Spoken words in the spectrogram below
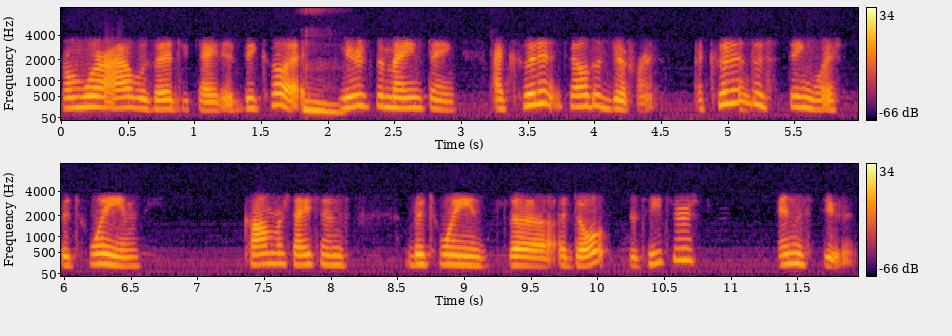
from where I was educated because mm. here's the main thing I couldn't tell the difference. I couldn't distinguish between conversations between the adults, the teachers, and the students.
